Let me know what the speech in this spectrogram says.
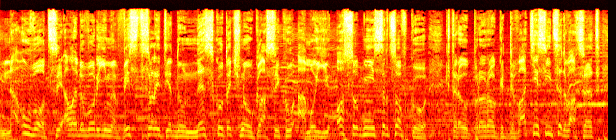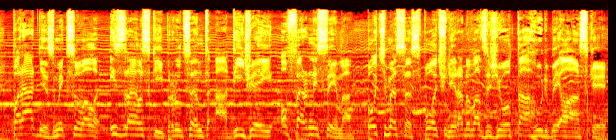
Na úvod si ale dovolím vystřelit jednu neskutečnou klasiku a moji osobní srdcovku, kterou pro rok 2020 parádně zmixoval izraelský producent a DJ Ofernisim. Pojďme se společně radovat ze života, hudby a lásky.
